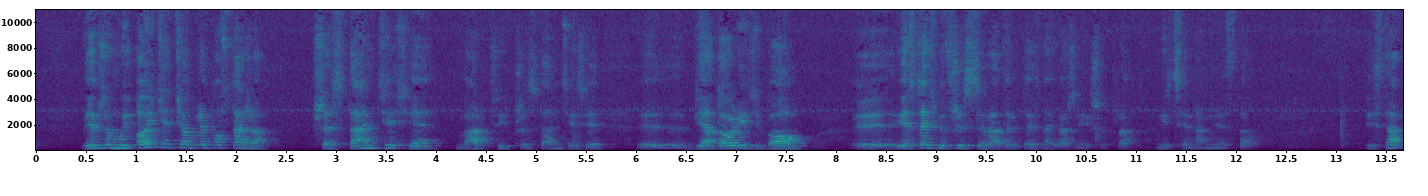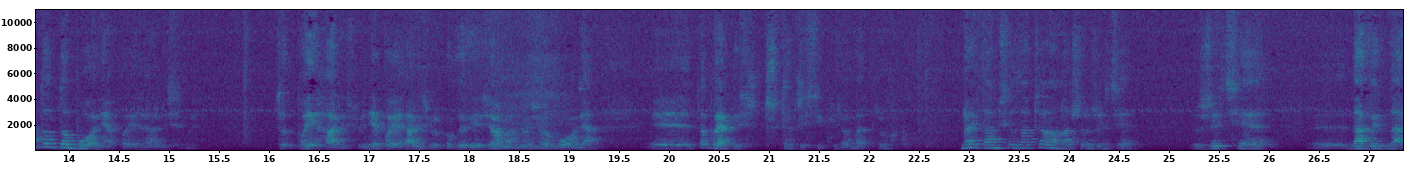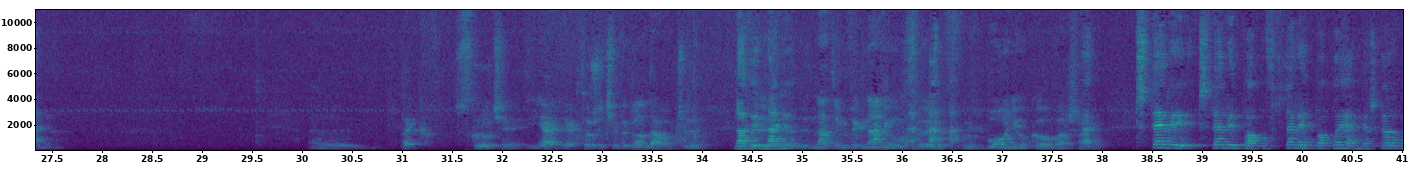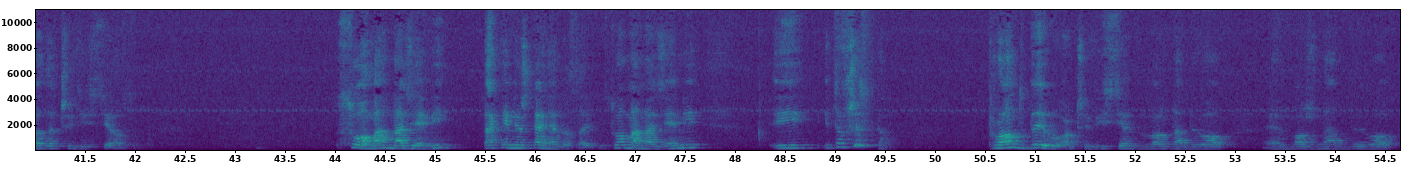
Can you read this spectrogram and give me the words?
Wiem, że mój ojciec ciągle powtarza, przestańcie się martwić, przestańcie się y, y, biadolić, bo y, jesteśmy wszyscy razem, to jest najważniejsze, prawda? Nic się nam nie stało. I stamtąd do Błonia pojechaliśmy. To pojechaliśmy, nie pojechaliśmy, tylko wywieziono nas do. Błonia. Y, to było jakieś 40 kilometrów. No i tam się zaczęło nasze życie, życie na wygnaniu. E, Tak w skrócie, jak, jak to życie wyglądało? Czy Na wygnaniu? e, Na tym wygnaniu w, w Błoniu koło Warszawy. Tak. Cztery, cztery poko w czterech pokojach mieszkało chyba za 30 osób. Słoma na ziemi, takie mieszkania dostaliśmy. Słoma na ziemi i, i to wszystko. Prąd był oczywiście, można było, e, można było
